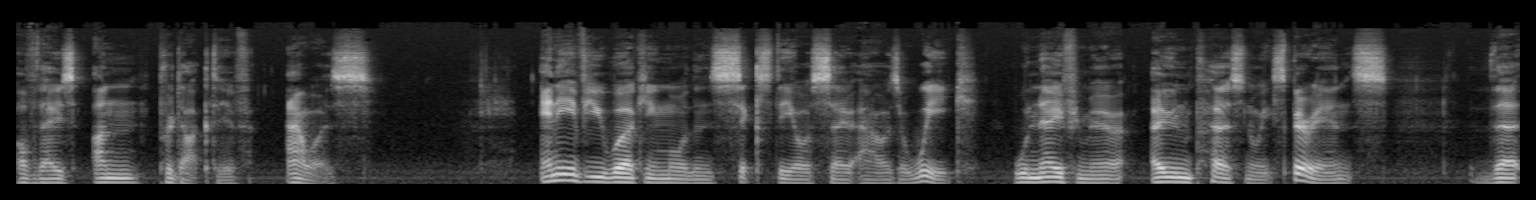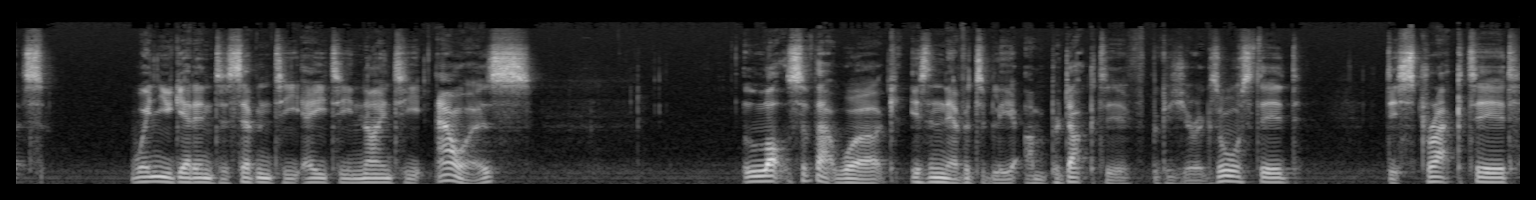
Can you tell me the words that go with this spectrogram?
of those unproductive hours. Any of you working more than 60 or so hours a week will know from your own personal experience that when you get into 70, 80, 90 hours, lots of that work is inevitably unproductive because you're exhausted, distracted,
